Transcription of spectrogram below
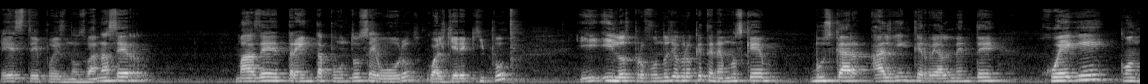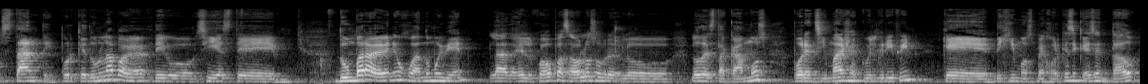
este, pues nos van a hacer más de 30 puntos seguros, cualquier equipo. Y, los profundos yo creo que tenemos que buscar alguien que realmente juegue constante. Porque Dunlap, digo, si este... Dunbar había venido jugando muy bien. La- el juego pasado lo, sobre, lo, lo destacamos por encima de Shaquille Griffin, que dijimos mejor que se quede sentado.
